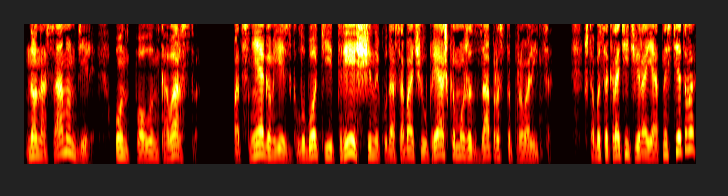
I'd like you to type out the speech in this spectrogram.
Но на самом деле он полон коварства. Под снегом есть глубокие трещины, куда собачья упряжка может запросто провалиться. Чтобы сократить вероятность этого,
